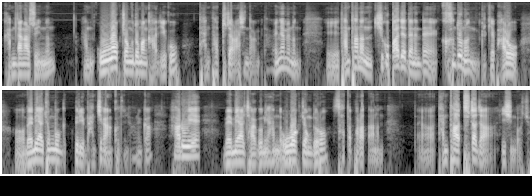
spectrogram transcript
감당할 수 있는 한 5억 정도만 가지고 단타 투자를 하신다고 합니다. 이 단타는 치고 빠져야 되는데 큰 돈은 그렇게 바로 어, 매매할 종목들이 많지가 않거든요. 그러니까 하루에 매매할 자금이 한 5억 정도로 샀다 팔았다는 어, 단타 투자자이신 거죠.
